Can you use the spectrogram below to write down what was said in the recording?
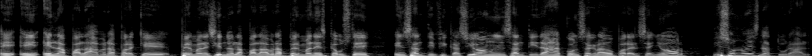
eh, eh, en la palabra para que permaneciendo en la palabra permanezca usted en santificación, en santidad, consagrado para el Señor. Eso no es natural.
